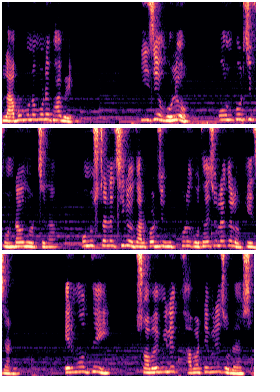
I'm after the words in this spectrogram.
লাবু মনে মনে ভাবে, কি যে হলো? ফোন করছি, ফোনটাও ধরছে না। অনুষ্ঠানে ছিল, তারপর যে হুট করে কোথায় চলে গেল, কে জানে? এর মধ্যেই সবাই মিলে খাবার টেবিলে চলে আসে।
